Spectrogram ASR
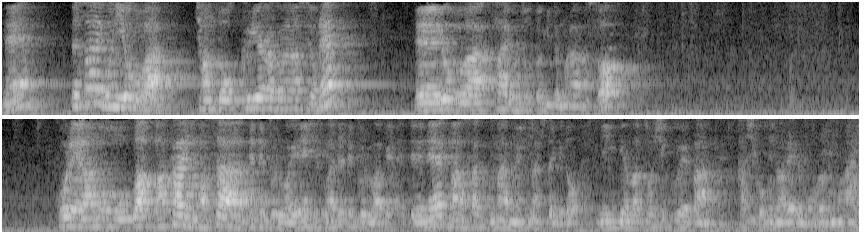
ね。で最後にヨブはちゃんと悔い改めますよね、えー、ヨブは最後ちょっと見てもらいますと。これあのわ若いのがさ出てくるわけエリフが出てくるわけ。でね、まあ、さっき前も言いましたけど人間は年食えば賢くなれるものでもない。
